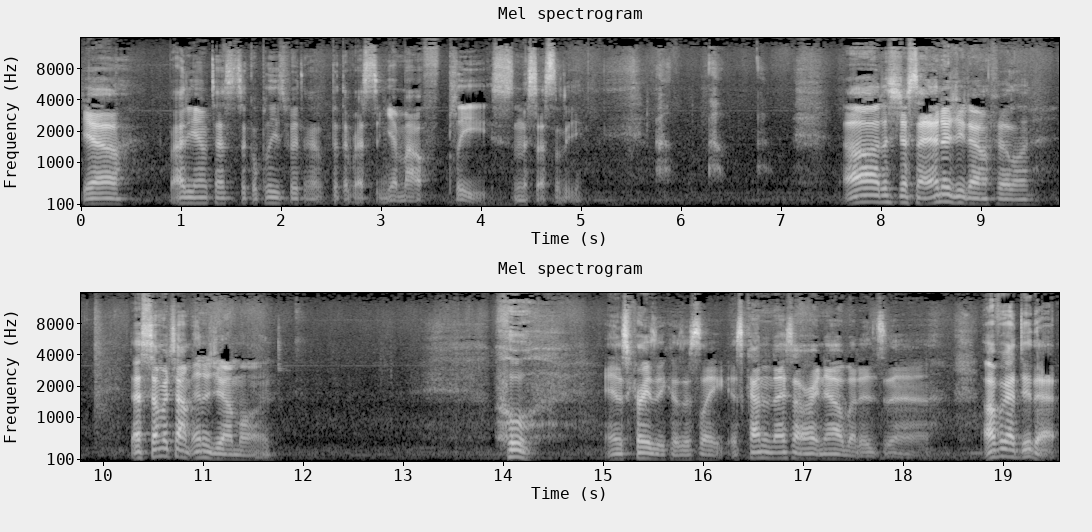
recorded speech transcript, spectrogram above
Yeah, body M testicle. Please put the, put the rest in your mouth, please. Necessity. Oh, this is just the energy that I'm feeling. That summertime energy I'm on. Whew and it's crazy because it's like it's kind of nice out right now, but it's uh, I forgot to do that.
